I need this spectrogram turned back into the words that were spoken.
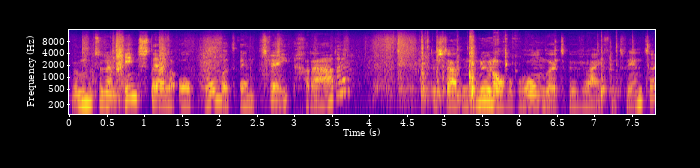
We moeten hem instellen op 102 graden. Er staat nu nog op 125.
